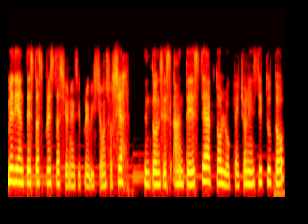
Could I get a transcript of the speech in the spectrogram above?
mediante estas prestaciones de previsión social. Entonces, ante este acto, lo que ha hecho el instituto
